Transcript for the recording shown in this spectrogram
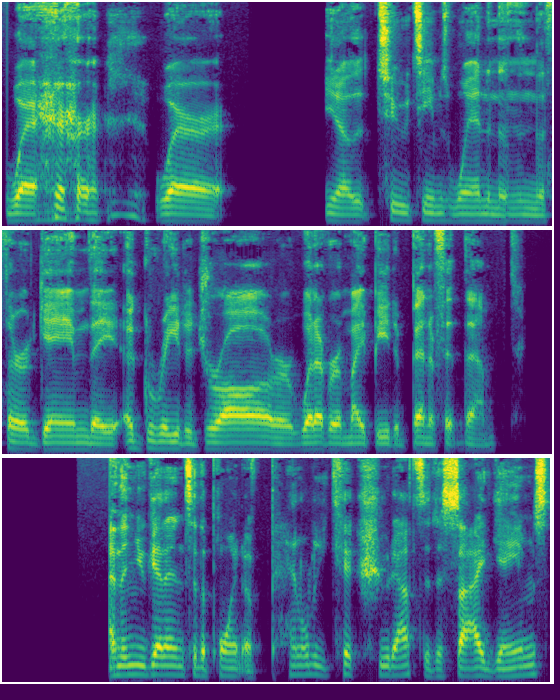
where where you know the two teams win and then in the third game they agree to draw or whatever it might be to benefit them and then you get into the point of penalty kick shootouts to decide games.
